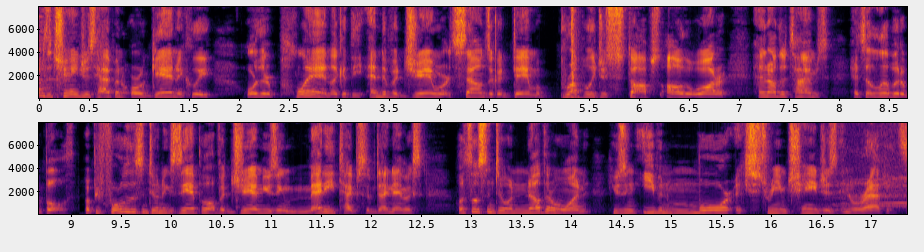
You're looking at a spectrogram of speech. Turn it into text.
Sometimes the changes happen organically or they're planned, like at the end of a jam where it sounds like a dam abruptly just stops all the water, and other times it's a little bit of both. But before we listen to an example of a jam using many types of dynamics, let's listen to another one using even more extreme changes in rapids.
